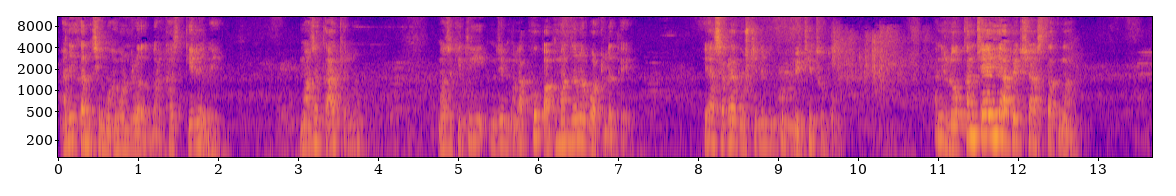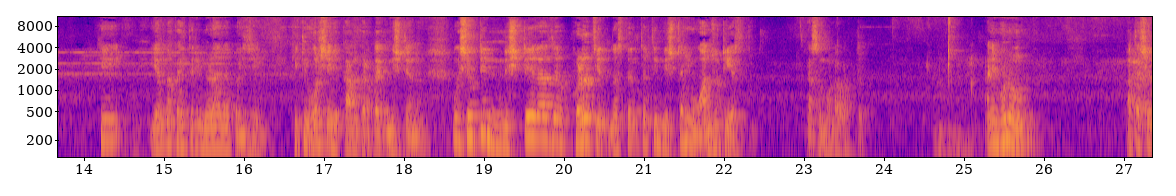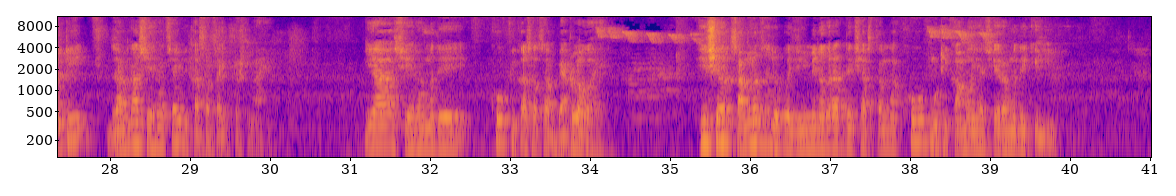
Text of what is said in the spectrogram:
अनेकांचे महामंडळ बरखास्त केले नाही. माझं का केलं? माझं किती म्हणजे मला खूप अपमानजनक वाटलं ते. या सगळ्या गोष्टीने मी खूप व्यथित होतो. आणि लोकांच्याही अपेक्षा असतात ना की यांना काहीतरी मिळायला पाहिजे. किती वर्ष हे काम करतायत निष्ठेनं. मग शेवटी निष्ठेला जर फळच येत नसतं तर ती निष्ठा ही वांजुटी असते असं मला वाटतं. आणि म्हणून आता शेवटी जालना शहराच्याही विकासाचा एक प्रश्न आहे. या शहरामध्ये खूप विकासाचा बॅकलॉग आहे. हे शहर चांगलं झालं पाहिजे. मी नगराध्यक्ष असताना खूप मोठी कामं या शहरामध्ये केली.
